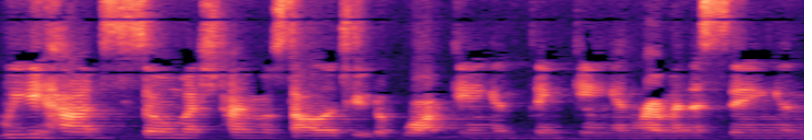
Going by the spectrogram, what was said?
we had so much time of solitude of walking and thinking and reminiscing and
